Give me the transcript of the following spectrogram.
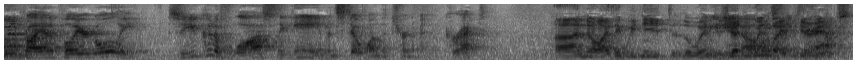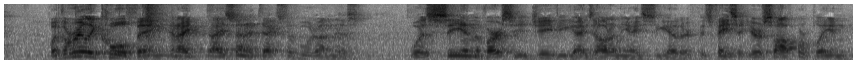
You would have probably had to pull your goalie, so you could have lost the game and still won the tournament. Correct? Uh, no, I think we need the win because you had to win by periods. But the really cool thing, and I, I sent a text to Boot on this, was seeing the varsity JV guys out on the ice together. Because face it, you're a sophomore playing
